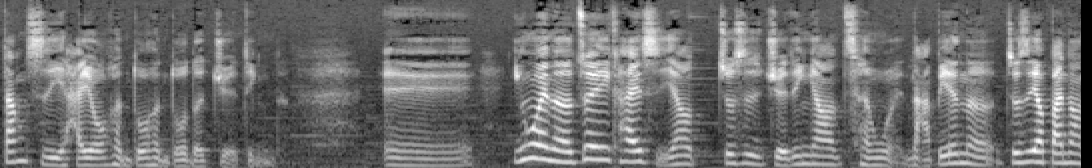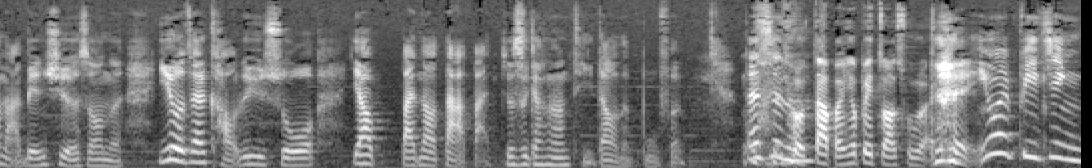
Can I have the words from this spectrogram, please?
当时也还有很多很多的决定的。诶，因为呢，最一开始要就是决定要成为哪边呢，就是要搬到哪边去的时候呢，也有在考虑说要搬到大阪，就是刚刚提到的部分。但是呢，大阪又被抓出来。对，因为毕竟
